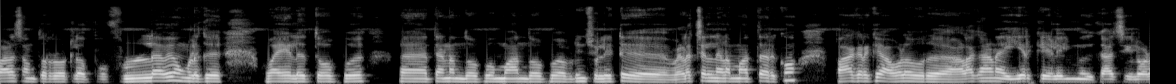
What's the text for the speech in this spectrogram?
பாலசமுத்திரம் ரோட்டில் ஃபுல்லாகவே உங்களுக்கு வயல் தோப்பு தென்னந்தோப்பு மாந்தோப்பு அப்படின்னு சொல்லிட்டு விளைச்சல் நிலமாக தான் இருக்கும். பார்க்குறக்கே அவ்வளோ ஒரு அழகான இயற்கை எழில்மிகு காட்சிகளோட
